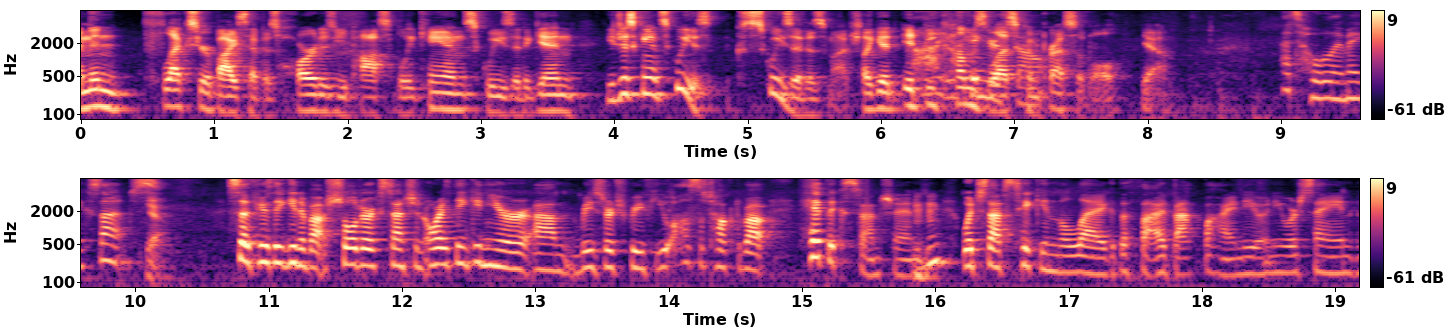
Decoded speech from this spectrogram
and then flex your bicep as hard as you possibly can, squeeze it again. You just can't squeeze squeeze it as much. Like it, it Ah, becomes less don't. compressible. Yeah. That totally makes sense. Yeah. So if you're thinking about shoulder extension, or I think in your um, research brief, you also talked about hip extension, Mm-hmm. which that's taking the leg, the thigh back behind you. And you were saying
